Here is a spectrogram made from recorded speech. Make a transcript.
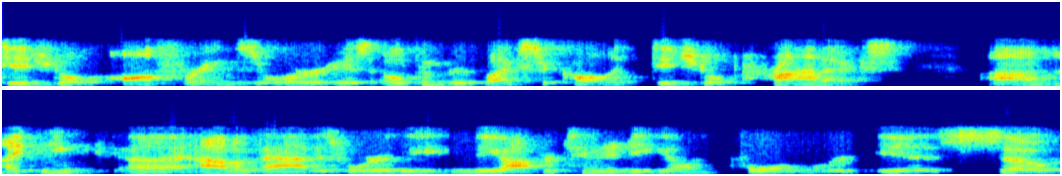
digital offerings, or as Open Group likes to call it, digital products. Um, I think uh, out of that is where the, the opportunity going forward is. So,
